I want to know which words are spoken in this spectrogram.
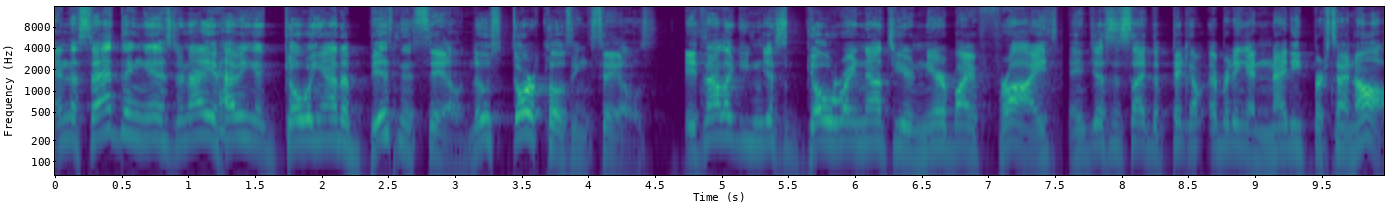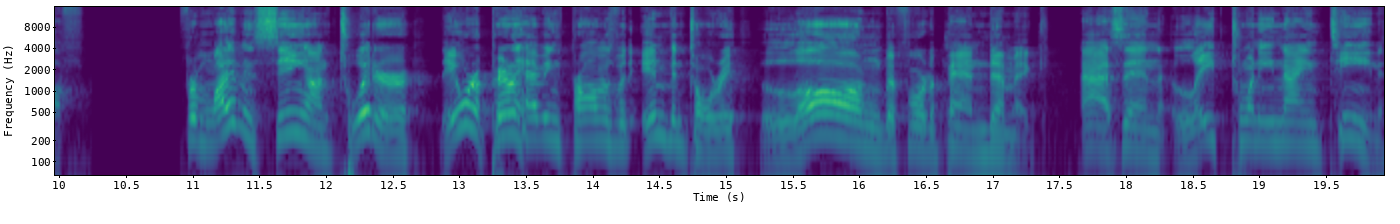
And the sad thing is, they're not even having a going out of business sale, no store closing sales. It's not like you can just go right now to your nearby Fry's and just decide to pick up everything at 90% off. From what I've been seeing on Twitter, they were apparently having problems with inventory long before the pandemic as in late 2019.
